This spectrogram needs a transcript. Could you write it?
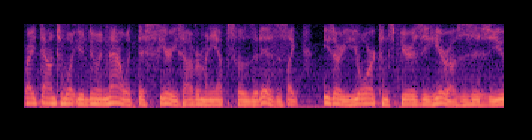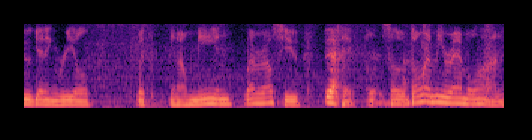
right down to what you're doing now with this series, however many episodes it is, it's like these are your conspiracy heroes. This is you getting real with, you know, me and whoever else you Yeah. pick. So don't let me ramble on.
